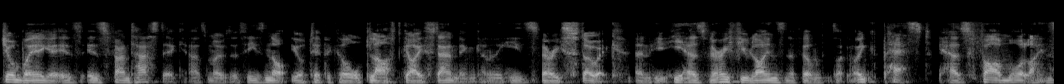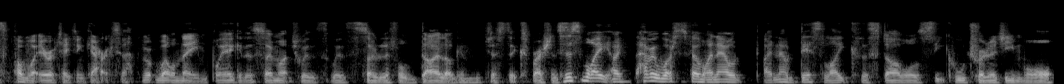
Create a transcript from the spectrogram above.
John Boyega is is fantastic as Moses. He's not your typical last guy standing kind of thing. He's very stoic and he, he has very few lines in the film. Like, I think Pest has far more lines, far more irritating character, but well named. Boyega does so much with with so little dialogue and just expressions. This is why I, having watched this film, I now I now dislike the Star Wars sequel trilogy more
